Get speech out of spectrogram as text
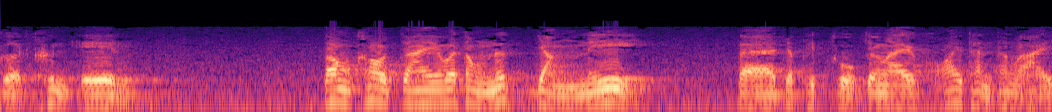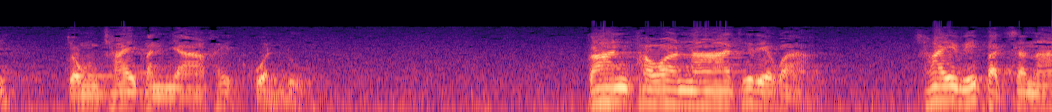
เกิดขึ้นเอง ต้องเข้าใจว่าต้องนึกอย่างนี้ แต่จะผิดถูกอย่างไรขอให้ท่านทั้งหลาย จงใช้ปัญญาให้ควรดู การภาวนาที่เรียกว่า ใช้วิปัสสนา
